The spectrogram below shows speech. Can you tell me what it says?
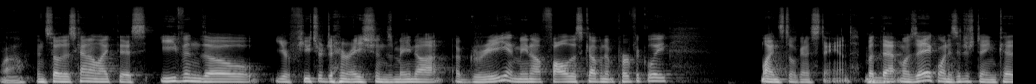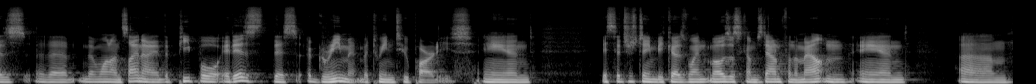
wow, And so there's kind of like this, even though your future generations may not agree and may not follow this covenant perfectly, mine's still going to stand. But mm-hmm. that Mosaic one is interesting because the the one on Sinai, the people, it is this agreement between two parties, and it's interesting because when Moses comes down from the mountain and um,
